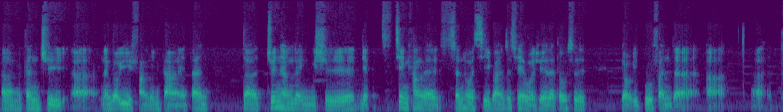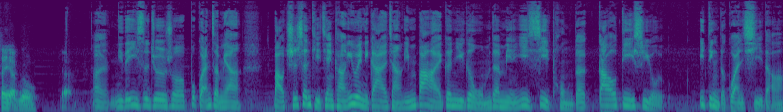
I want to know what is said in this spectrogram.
呃根据呃能够预防淋巴癌，但的均衡的饮食、健康的生活习惯，这些我觉得都是有一部分的呃呃 play a role。呃，你的意思就是说，不管怎么样。保持身体健康，因为你刚才讲淋巴癌跟一个我们的免疫系统的高低是有一定的关系的啊，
